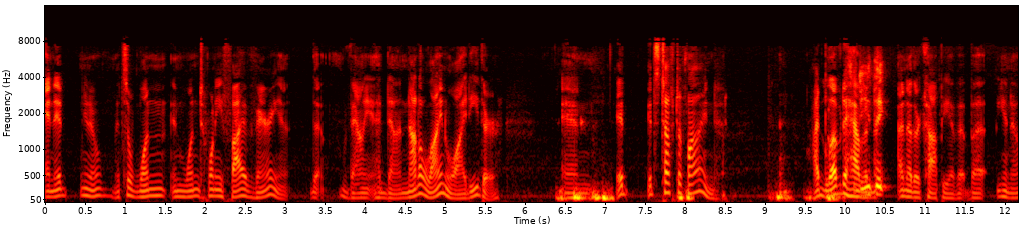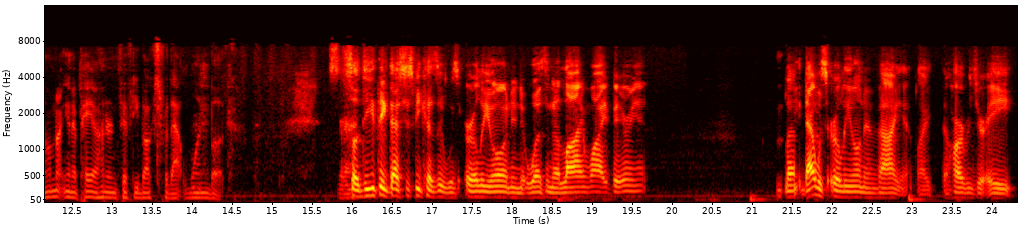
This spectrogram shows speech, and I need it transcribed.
And it, you know, it's a 1 in 125 variant that Valiant had done. Not a line wide either. And it it's tough to find. I'd love to have an- think- another copy of it, but you know, I'm not going to pay 150 bucks for that one book. So do you think that's just because it was early on and it wasn't a line wide variant? Like that was early on in Valiant, like the Harbinger Eight,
